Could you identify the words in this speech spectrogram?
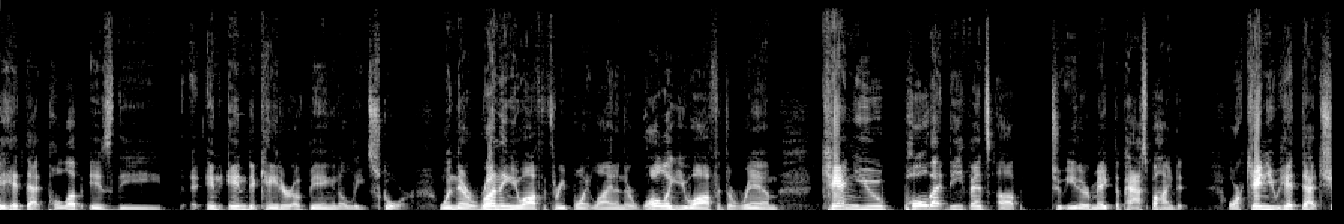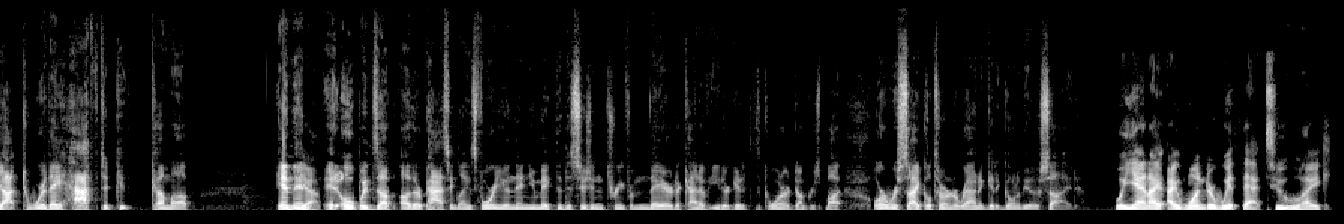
to hit that pull-up is the an indicator of being an elite scorer. When they're running you off the three-point line and they're walling you off at the rim, can you pull that defense up to either make the pass behind it or can you hit that shot to where they have to c- come up and then Yeah. it opens up other passing lanes for you and then you make the decision tree from there to kind of either get it to the corner dunker spot or recycle turn it around and get it going to the other side Well, yeah, and I, I wonder with that too, like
